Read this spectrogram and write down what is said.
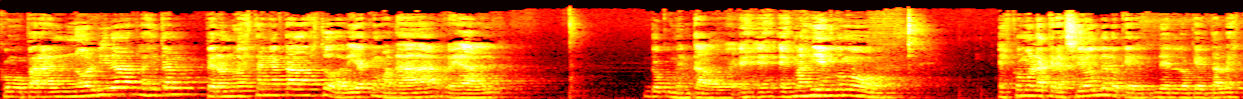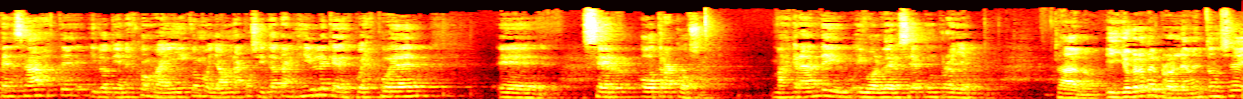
como para no olvidarlas y tal, pero no están atadas todavía como a nada real documentado. Es, es- es más bien como es como la creación de lo que de lo que tal vez pensaste y lo tienes como ahí como ya una cosita tangible que después puede eh, ser otra cosa más grande y, y volverse un proyecto Claro, y yo creo que el problema entonces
